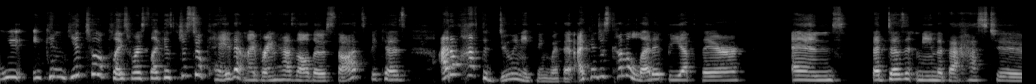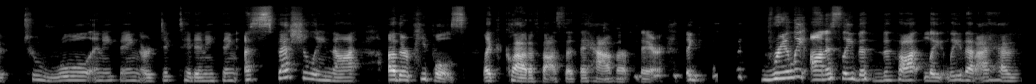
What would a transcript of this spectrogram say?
you you can get to a place where it's like it's just okay that my brain has all those thoughts because I don't have to do anything with it. I can just kind of let it be up there and that doesn't mean that that has to to rule anything or dictate anything especially not other people's like cloud of thoughts that they have up there like really honestly the the thought lately that i have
